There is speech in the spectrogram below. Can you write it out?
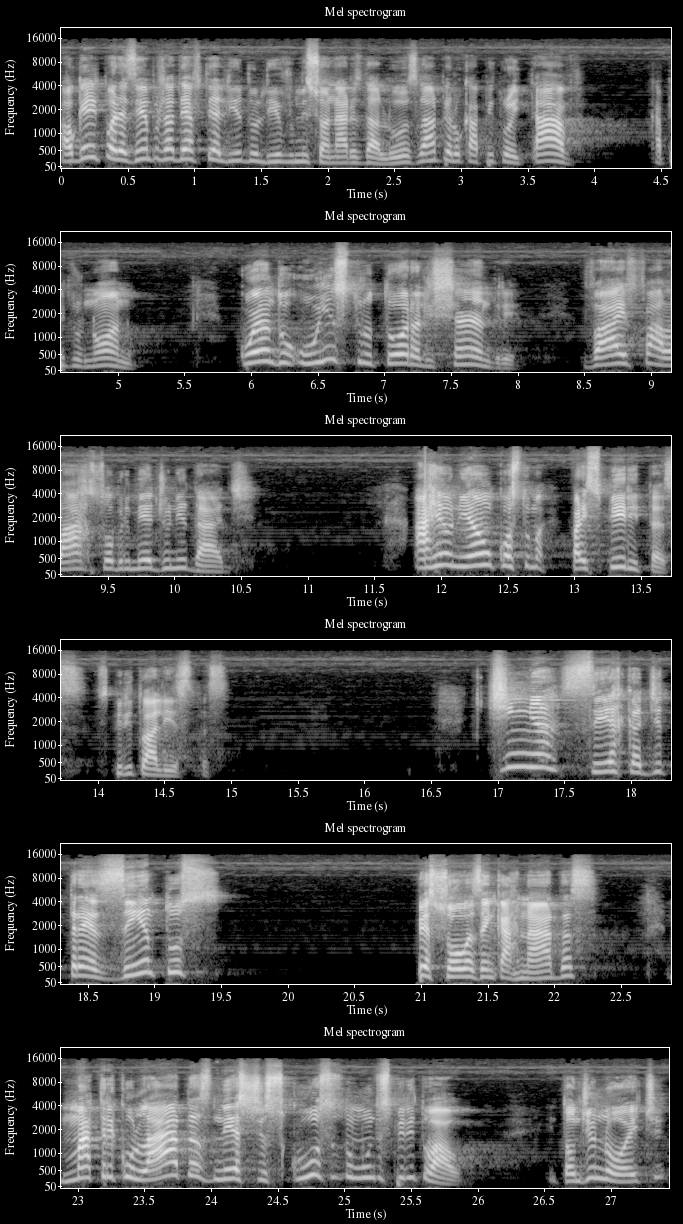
Alguém, por exemplo, já deve ter lido o livro Missionários da Luz, lá pelo capítulo 8, capítulo 9, quando o instrutor Alexandre vai falar sobre mediunidade. A reunião costuma para espíritas, espiritualistas. Tinha cerca de 300 pessoas encarnadas matriculadas nestes cursos no mundo espiritual. Então, de noite,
